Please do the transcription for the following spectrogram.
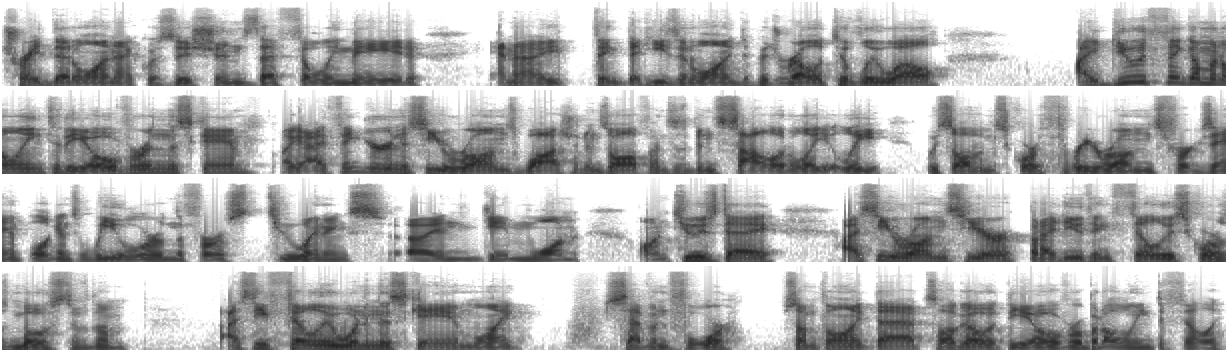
trade deadline acquisitions that Philly made. And I think that he's in line to pitch relatively well. I do think I'm going to lean to the over in this game. I think you're going to see runs. Washington's offense has been solid lately. We saw them score three runs, for example, against Wheeler in the first two innings uh, in game one on Tuesday. I see runs here, but I do think Philly scores most of them. I see Philly winning this game like 7 4, something like that. So I'll go with the over, but I'll lean to Philly.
